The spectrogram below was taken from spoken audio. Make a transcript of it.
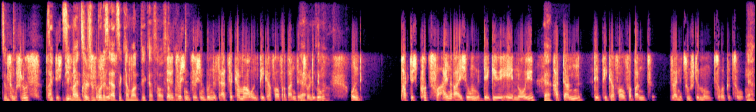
zum, zum Schluss praktisch. Sie, Sie meinen zwischen Bundesärztekammer und PKV-Verband? Äh, zwischen, zwischen Bundesärztekammer und PKV-Verband, Entschuldigung. Ja, genau. Und praktisch kurz vor Einreichung der GEE neu ja. hat dann der PKV-Verband seine Zustimmung zurückgezogen. Ja.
